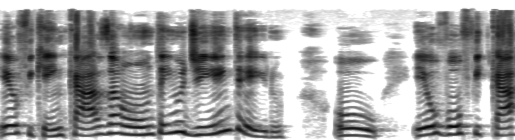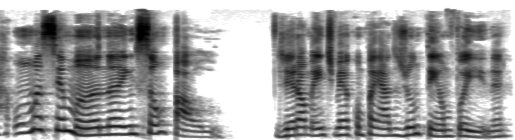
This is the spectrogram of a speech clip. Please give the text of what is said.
eu fiquei em casa ontem o dia inteiro. Ou eu vou ficar uma semana em São Paulo. Geralmente vem acompanhado de um tempo aí, né?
